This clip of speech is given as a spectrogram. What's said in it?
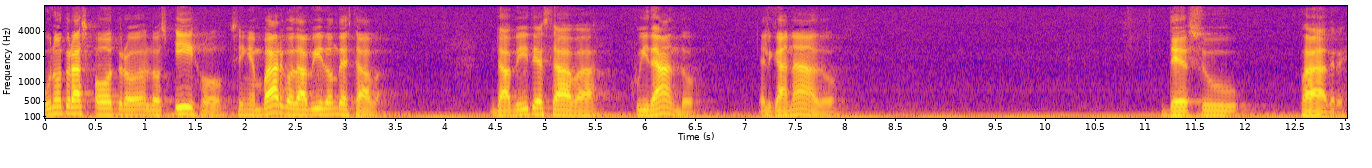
uno tras otro los hijos. Sin embargo, David, ¿dónde estaba? David estaba cuidando el ganado de su padre.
